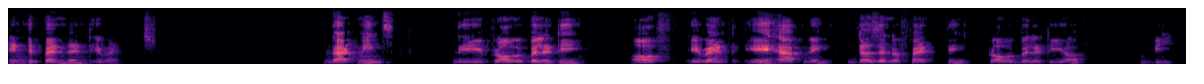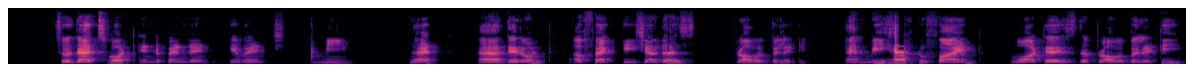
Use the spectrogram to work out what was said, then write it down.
independent events. That means the probability of event A happening doesn't affect the probability of B. So that's what independent events mean that uh, they don't affect each other's probability and we have to find what is the probability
